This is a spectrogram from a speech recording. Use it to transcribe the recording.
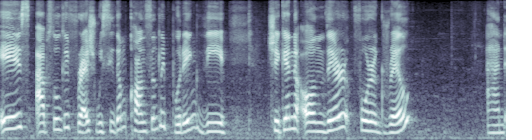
is absolutely fresh. We see them constantly putting the chicken on there for a grill and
